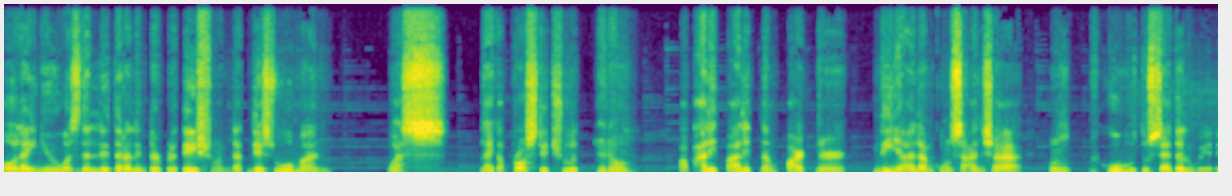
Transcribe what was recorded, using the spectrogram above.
All I knew was the literal interpretation that this woman was like a prostitute, you know, papalit-palit ng partner, hindi niya alam kung saan siya, kung who to settle with.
